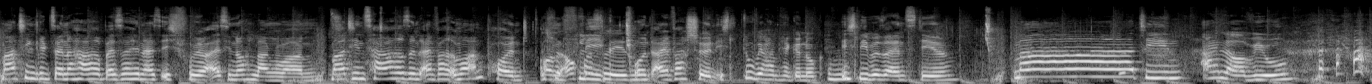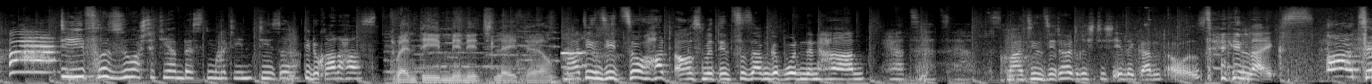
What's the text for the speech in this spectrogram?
Martin kriegt seine Haare besser hin als ich früher, als sie noch lang waren. Martins Haare sind einfach immer on point, on will auch was fleek lesen. Mhm. und einfach schön. Ich, du, wir haben hier genug. Ich liebe seinen Stil. Martin, I love you. Die Frisur steht dir am besten, Martin. Diese, die du gerade hast. 20 minutes later. Martin sieht so hot aus mit den zusammengebundenen Haaren. Herz, Herz, Herz. Martin sieht heute richtig elegant aus. He likes. Ah, 10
